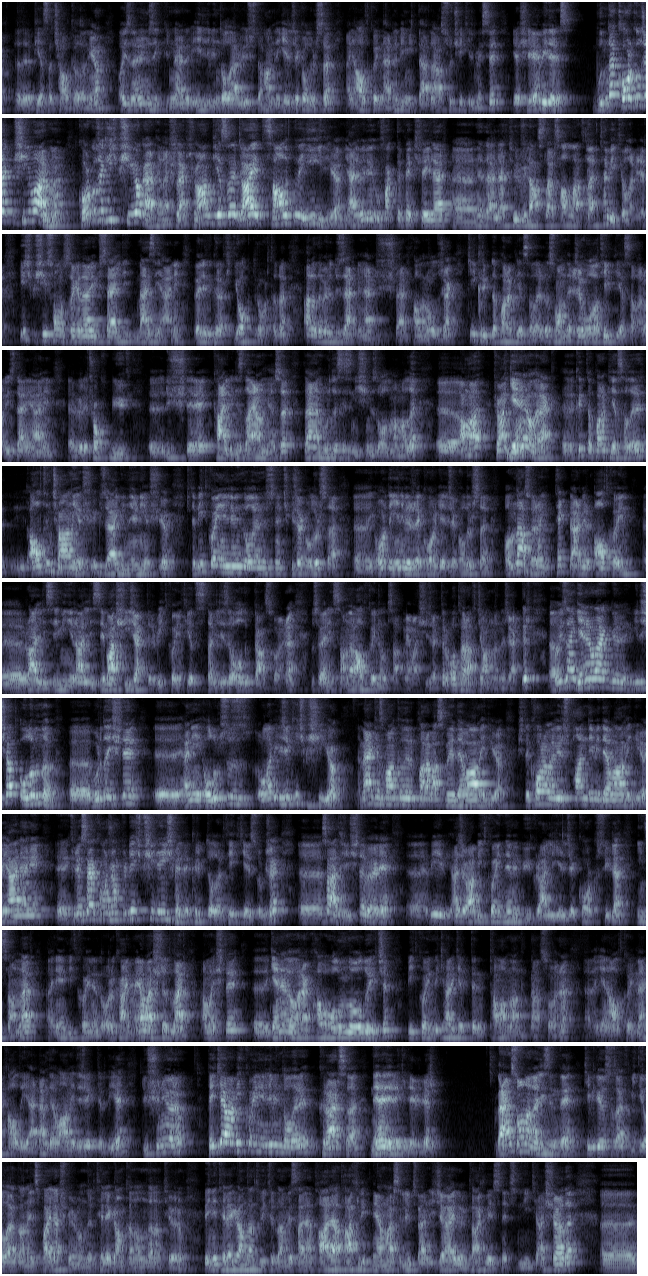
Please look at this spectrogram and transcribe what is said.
piyasa çalkalanıyor. O yüzden önümüzdeki günlerde bir 50 bin dolar ve üstü hamle gelecek olursa hani altcoin'lerde bir miktar daha su çekilmesi yaşayabiliriz. Bunda korkulacak bir şey var mı? Korkulacak hiçbir şey yok arkadaşlar. Şu an piyasa gayet sağlıklı ve iyi gidiyor. Yani böyle ufak tefek şeyler e, ne derler türbülanslar, sallantılar tabii ki olabilir. Hiçbir şey sonsuza kadar yükselmez yani. Öyle bir grafik yoktur ortada. Arada böyle düzeltmeler, düşüşler falan olacak. Ki kripto para piyasaları da son derece volatil piyasalar. O yüzden yani e, böyle çok büyük e, düşüşlere kalbiniz dayanmıyorsa zaten burada sizin işiniz olmamalı. E, ama şu an genel olarak e, kripto para piyasaları altın çağını yaşıyor, güzel günlerini yaşıyor. İşte Bitcoin 50 bin doların üstüne çıkacak olursa, orada yeni bir rekor gelecek olursa ondan sonra tekrar bir altcoin rallisi, mini rallisi başlayacaktır. Bitcoin fiyatı stabilize olduktan sonra bu sefer insanlar altcoin alıp satmaya başlayacaktır. O taraf canlanacaktır. O yüzden genel olarak gidişat olumlu. Burada işte hani olumsuz olabilecek hiçbir şey yok. Merkez bankaları para basmaya devam ediyor. İşte koronavirüs pandemi devam ediyor. Yani hani e, küresel konjonktürde hiçbir şey değişmedi kriptoları tehlikeye sokacak. E, sadece işte böyle e, bir acaba Bitcoin'de mi büyük rally gelecek korkusuyla insanlar hani Bitcoin'e doğru kaymaya başladılar. Ama işte e, genel olarak hava olumlu olduğu için Bitcoin'deki hareketlerin tamamlandıktan sonra e, yine altcoin'ler kaldığı yerden devam edecektir diye düşünüyorum. Peki ama Bitcoin 50 bin doları kırarsa nerelere gidebilir? Ben son analizimde ki biliyorsunuz artık videolarda analiz paylaşmıyorum onları Telegram kanalından atıyorum. Beni Telegram'dan, Twitter'dan vesaireden hala takip etmeyen varsa lütfen rica ediyorum takip etsin hepsinin linki aşağıda. Ee,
